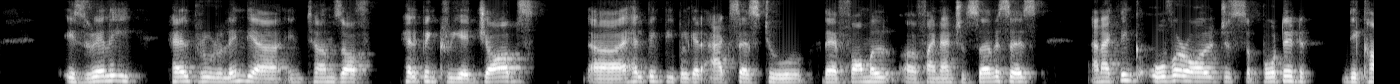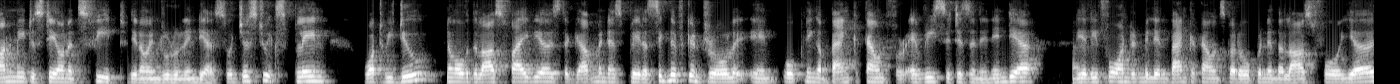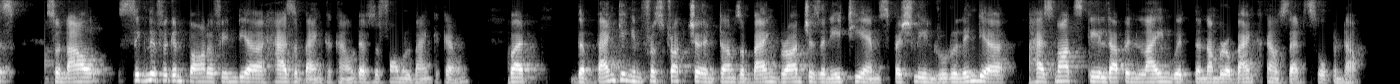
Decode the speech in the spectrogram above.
is really help rural India in terms of helping create jobs, uh, helping people get access to their formal uh, financial services, and I think overall just supported the economy to stay on its feet, you know, in rural India. So just to explain what we do. You know, over the last five years, the government has played a significant role in opening a bank account for every citizen in India. Nearly 400 million bank accounts got opened in the last four years. So now, significant part of India has a bank account as a formal bank account. But the banking infrastructure in terms of bank branches and ATMs, especially in rural India, has not scaled up in line with the number of bank accounts that's opened up.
